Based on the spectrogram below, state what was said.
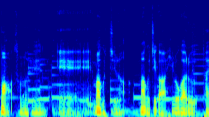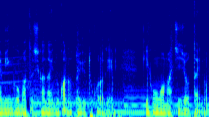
まあ、その辺、えー、間口な、間口が広がるタイミングを待つしかないのかなというところで、基本は待ち状態の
